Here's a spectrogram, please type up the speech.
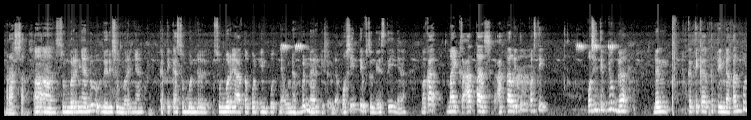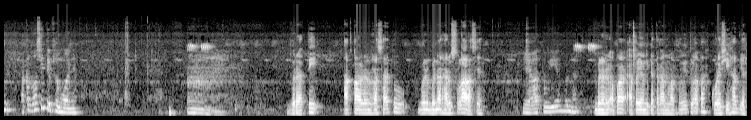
rasa. Ah, ah, sumbernya dulu dari sumbernya. Ketika sumber sumbernya ataupun inputnya udah benar gitu udah positif sugestinya maka naik ke atas akal itu pasti positif juga. Dan ketika ketindakan pun akan positif semuanya. Berarti akal dan rasa itu benar-benar harus selaras ya? Ya tuh iya benar benar apa apa yang dikatakan waktu itu apa? Kuresihab ya?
